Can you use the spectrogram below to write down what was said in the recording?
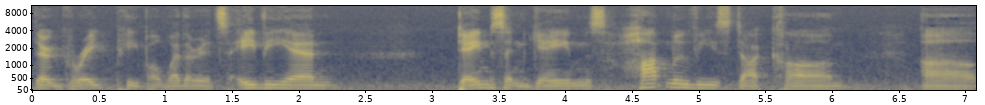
they're great people, whether it's AVN, Dames and Games, HotMovies.com, uh,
